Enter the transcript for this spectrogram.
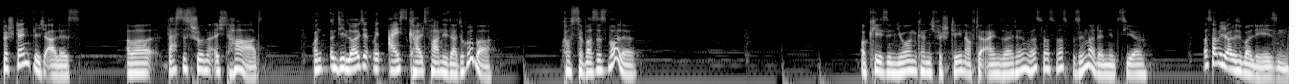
verständlich alles. Aber das ist schon echt hart. Und, und die Leute mit eiskalt fahren die da drüber. Koste was es wolle. Okay, Senioren kann ich verstehen auf der einen Seite. Was, was, was? Wo sind wir denn jetzt hier? Was habe ich alles überlesen?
